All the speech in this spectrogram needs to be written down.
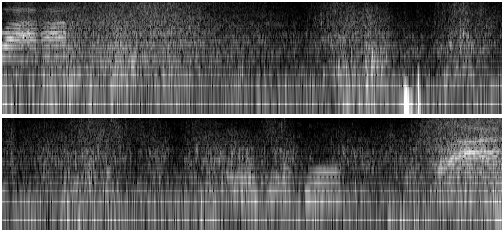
와. 오, 길 같은데. 와.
